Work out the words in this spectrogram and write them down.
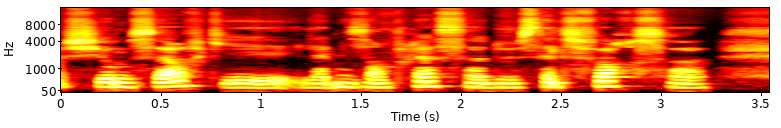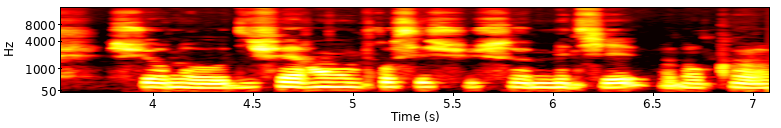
chez HomeServe, qui est la mise en place, de Salesforce, sur nos différents processus, métiers. Donc mmh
